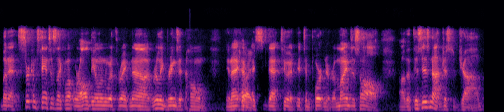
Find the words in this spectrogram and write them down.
but at circumstances like what we're all dealing with right now, it really brings it home. And I, right. I, I, see that too. It, it's important. It reminds us all uh, that this is not just a job.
